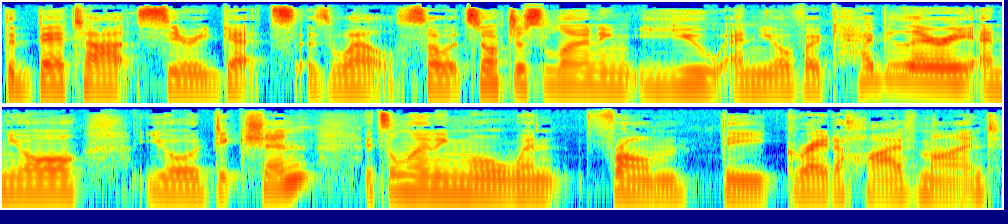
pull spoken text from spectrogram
the better Siri gets as well. So it's not just learning you and your vocabulary and your your diction. It's learning more when from the greater hive mind.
